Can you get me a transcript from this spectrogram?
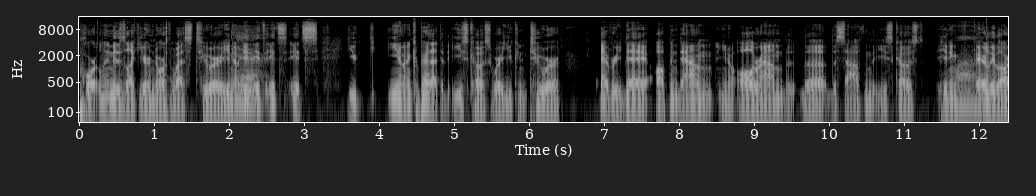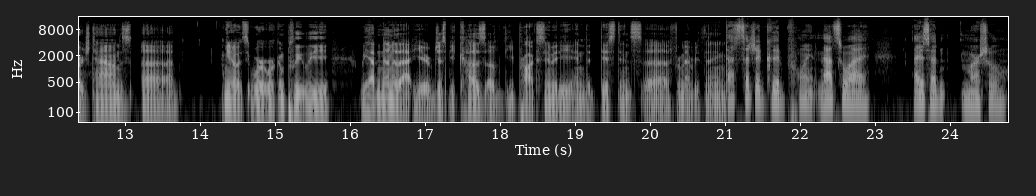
Portland is like your Northwest tour. You know, Yeah. it, it, it's it's you you know, and compare that to the East Coast where you can tour every day up and down. You know, all around the the, the South and the East Coast, hitting Wow. fairly large towns. Uh, you know, it's, we're we're completely we have none of that here just because of the proximity and the distance uh, from everything. That's such a good point. That's why I just had Marshall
